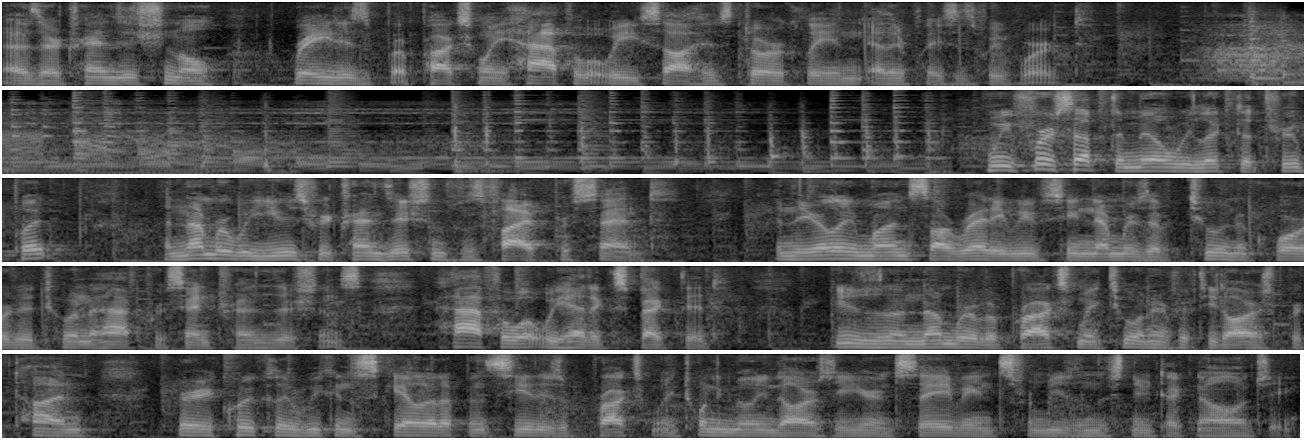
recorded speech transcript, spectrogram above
as our transitional rate is approximately half of what we saw historically in other places we've worked. When we first upped the mill, we looked at throughput. A number we used for transitions was 5%. In the early months already, we've seen numbers of two and a quarter to two and a half percent transitions, half of what we had expected. Using a number of approximately $250 per ton, very quickly we can scale it up and see there's approximately $20 million a year in savings from using this new technology.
